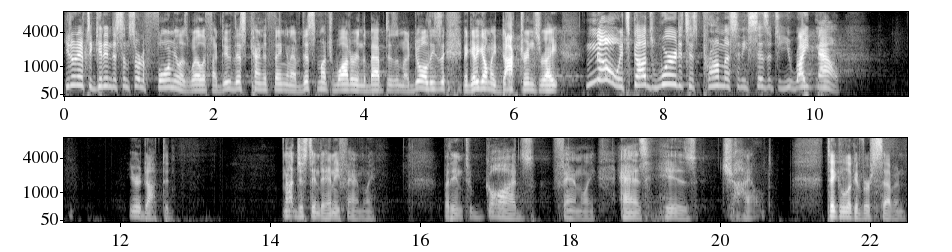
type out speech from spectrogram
You don't have to get into some sort of formulas. Well, if I do this kind of thing and I have this much water in the baptism, I do all these things, and I got to get all my doctrines right. No, it's God's word, it's His promise, and He says it to you right now. You're adopted. Not just into any family, but into God's family as His child. Take a look at verse 7.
